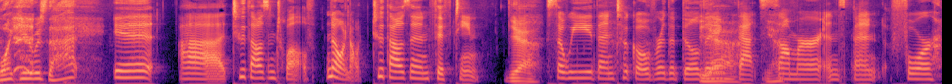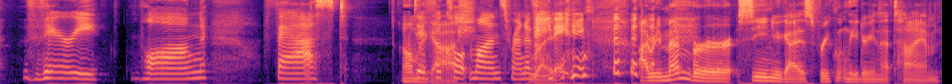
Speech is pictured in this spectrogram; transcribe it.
What year was that? It uh 2012. No, no, 2015. Yeah. So we then took over the building Yeah, that yeah. summer and spent four very long, fast, Oh difficult gosh. months renovating. I remember seeing you guys frequently during that time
